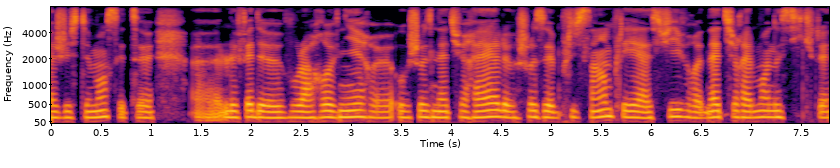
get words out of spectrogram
à justement cette, le fait de vouloir revenir, aux choses naturelles, aux choses, plus simples et à suivre naturellement nos cycles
